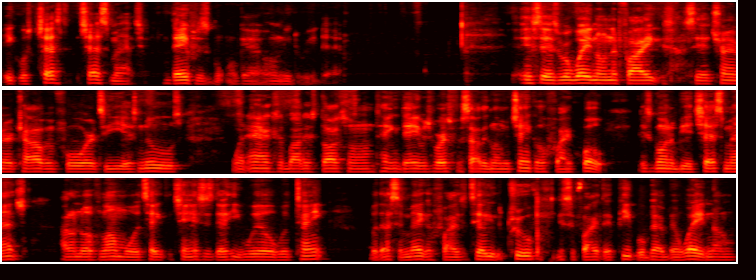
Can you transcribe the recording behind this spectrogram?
equals chess chess match. Davis, okay, I don't need to read that. It says we're waiting on the fight, said trainer Calvin Ford to ES News when asked about his thoughts on Tank Davis versus Vasily Lomachenko fight. Quote, it's going to be a chess match. I don't know if Loma will take the chances that he will with Tank, but that's a mega fight. To tell you the truth, it's a fight that people have been waiting on.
